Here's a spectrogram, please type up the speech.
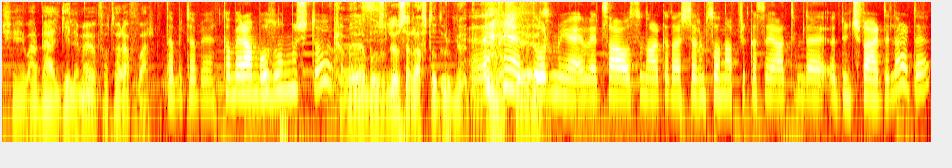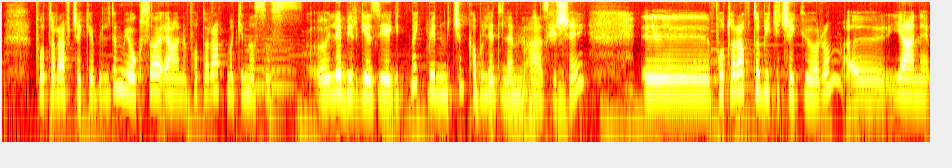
şey var belgeleme ve fotoğraf var. tabii tabii kameram bozulmuştu. Kamera bozuluyorsa rafta durmuyor dedi. Demek evet. Durmuyor evet sağ olsun arkadaşlarım son Afrika seyahatimde ödünç verdiler de fotoğraf çekebildim. Yoksa yani fotoğraf makinesiz öyle bir geziye gitmek benim için kabul edilemez bir şey. Ee, fotoğraf tabii ki çekiyorum. Ee, yani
